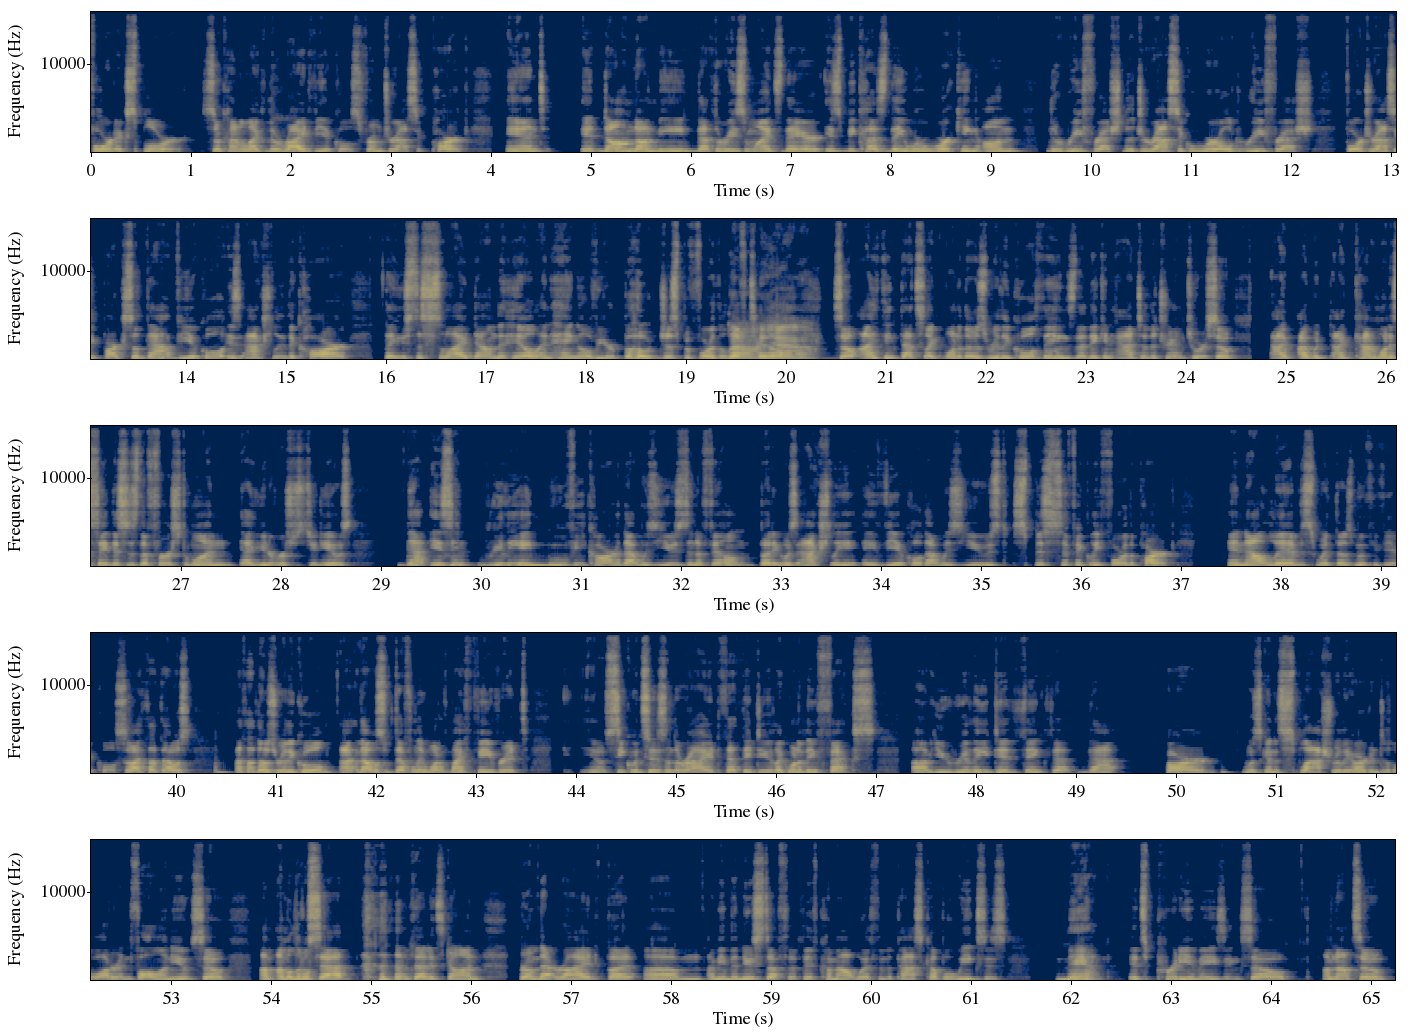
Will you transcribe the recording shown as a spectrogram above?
Ford Explorer. So, kind of like the ride vehicles from Jurassic Park. And it dawned on me that the reason why it's there is because they were working on the refresh, the Jurassic World refresh for Jurassic Park. So, that vehicle is actually the car that used to slide down the hill and hang over your boat just before the lift Uh, hill. yeah. So I think that's like one of those really cool things that they can add to the tram tour. So I, I would I kind of want to say this is the first one at Universal Studios that isn't really a movie car that was used in a film, but it was actually a vehicle that was used specifically for the park and now lives with those movie vehicles. So I thought that was I thought that was really cool. Uh, that was definitely one of my favorite you know sequences in the ride that they do like one of the effects uh, you really did think that that car was going to splash really hard into the water and fall on you. So I'm, I'm a little sad that it's gone from that ride. But um, I mean, the new stuff that they've come out with in the past couple weeks is, man, it's pretty amazing. So I'm not so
